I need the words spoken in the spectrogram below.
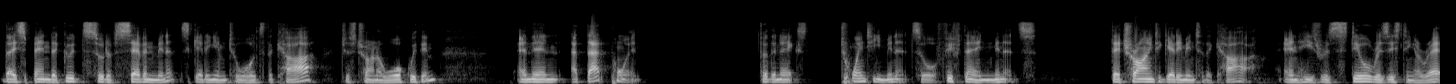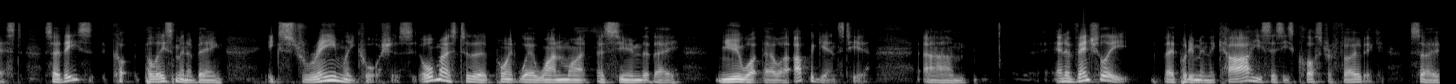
They spend a good sort of seven minutes getting him towards the car, just trying to walk with him. And then at that point, for the next 20 minutes or 15 minutes, they're trying to get him into the car. And he's res- still resisting arrest. So these co- policemen are being extremely cautious, almost to the point where one might assume that they knew what they were up against here. Um, and eventually they put him in the car. He says he's claustrophobic, so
